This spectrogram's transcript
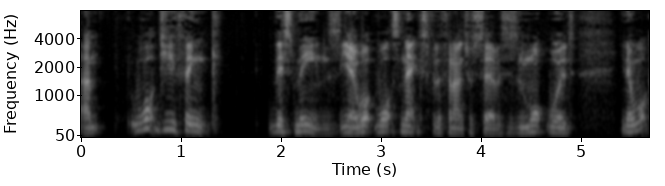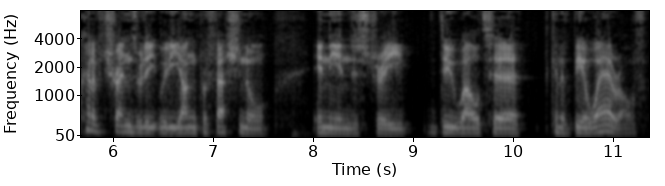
um, what do you think this means? You know, what what's next for the financial services, and what would, you know, what kind of trends would a, would a young professional in the industry do well to kind of be aware of?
